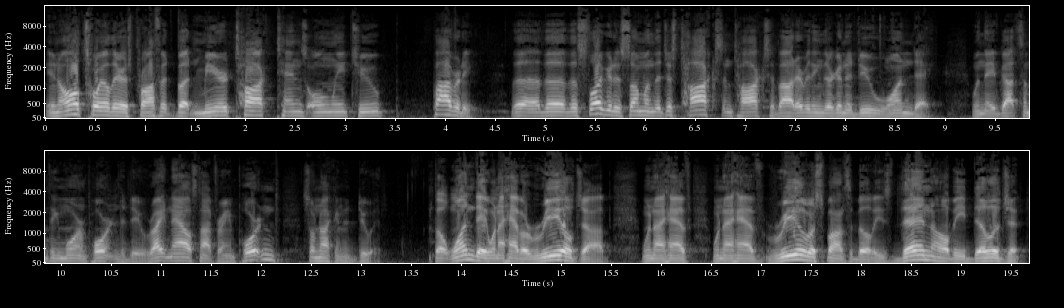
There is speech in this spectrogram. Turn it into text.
In all toil there is profit, but mere talk tends only to poverty. The, the, the sluggard is someone that just talks and talks about everything they're going to do one day when they've got something more important to do. Right now, it's not very important, so I'm not going to do it. But one day when I have a real job, when I have when I have real responsibilities, then I'll be diligent.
